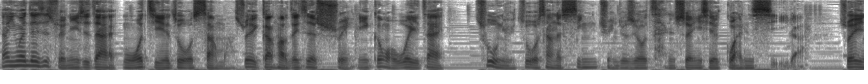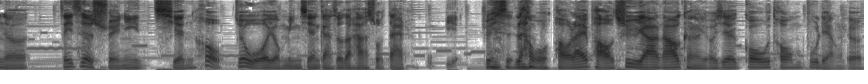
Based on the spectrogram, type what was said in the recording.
那因为这次水逆是在摩羯座上嘛，所以刚好这次的水逆跟我位在。处女座上的星群就是有产生一些关系啦，所以呢，这一次的水逆前后，就我有明显感受到它所带来的不便，就是让我跑来跑去呀，然后可能有一些沟通不良的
